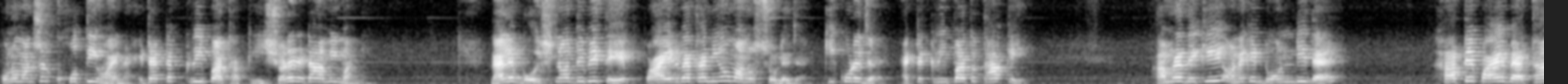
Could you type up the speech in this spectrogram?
কোনো মানুষের ক্ষতি হয় না। এটা একটা কৃপা থাকে, ঈশ্বরের এটা আমি মানি। নাহলে বৈষ্ণব দেবীতে পায়ের ব্যথা নিয়েও মানুষ চলে যায়। কি করে যায়? একটা কৃপা তো থাকে। আমরা দেখি অনেকে ডন্ডি দেয়, হাতে পায়ে ব্যথা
